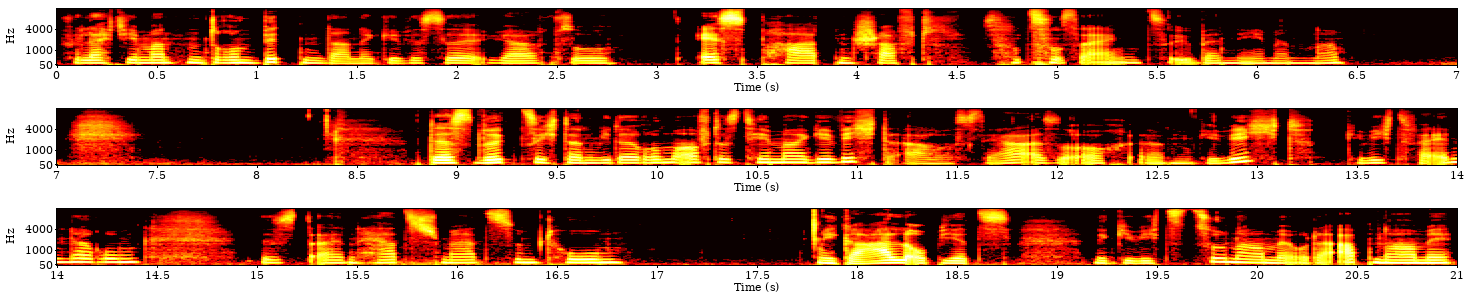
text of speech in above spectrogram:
vielleicht jemanden drum bitten, da eine gewisse, ja, so Esspatenschaft sozusagen zu übernehmen. Ne? Das wirkt sich dann wiederum auf das Thema Gewicht aus. Ja? Also auch ähm, Gewicht, Gewichtsveränderung ist ein Herzschmerzsymptom. Egal ob jetzt eine Gewichtszunahme oder Abnahme,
